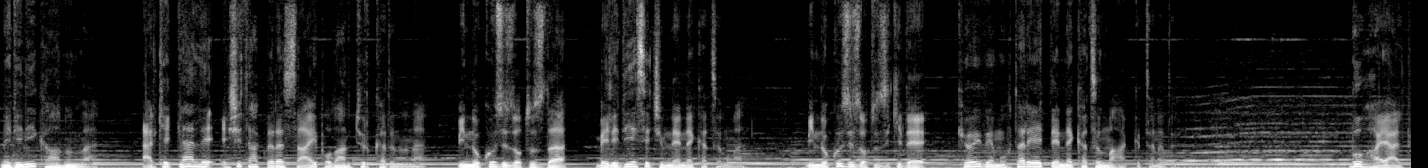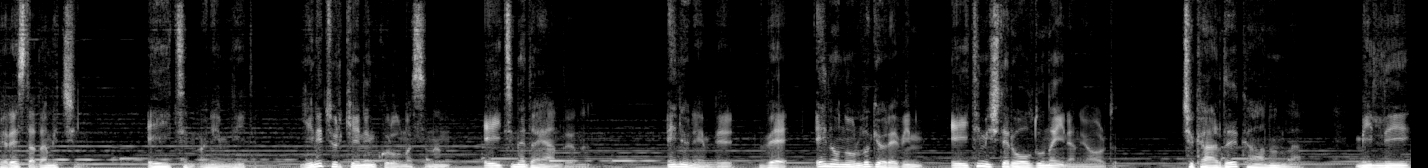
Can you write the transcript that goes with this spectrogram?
Medeni kanunla erkeklerle eşit haklara sahip olan Türk kadınına 1930'da belediye seçimlerine katılma, 1932'de köy ve muhtar heyetlerine katılma hakkı tanıdı. Bu hayalperest adam için eğitim önemliydi. Yeni Türkiye'nin kurulmasının eğitime dayandığını, en önemli ve en onurlu görevin eğitim işleri olduğuna inanıyordu. Çıkardığı kanunla milli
